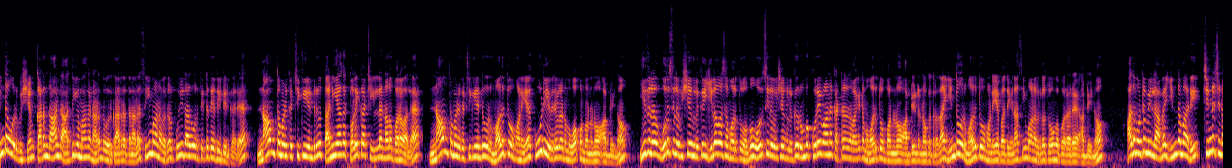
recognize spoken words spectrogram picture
இந்த ஒரு விஷயம் கடந்த ஆண்டு அதிகமாக நடந்த ஒரு காரணத்தினால சீமான் அவர்கள் புதிதாக ஒரு திட்டத்தை ஏற்றிட்டு இருக்காரு. நாம் தமிழ் கட்சிக்கு என்று தனியாக தொலைக்காட்சி இல்லைன்னாலும் பரவாயில்ல. நாம் தமிழ் கட்சிக்கு என்று ஒரு மருத்துவமனையை கூடிய விரைவில் நம்ம ஓப்பன் பண்ணணும் அப்படின்னும் இதில் ஒரு சில விஷயங்களுக்கு இலவச மருத்துவமும் ஒரு சில விஷயங்களுக்கு ரொம்ப குறைவான கட்டணத்தை வாங்கிட்டு நம்ம மருத்துவம் பண்ணணும் அப்படின்ற நோக்கத்தில் தான் இந்த ஒரு மருத்துவமனையை பார்த்தீங்கன்னா சீமானவர்கள் துவங்க போகிறாரு அப்படின்னும் அது மட்டும் இல்லாமல் இந்த மாதிரி சின்ன சின்ன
